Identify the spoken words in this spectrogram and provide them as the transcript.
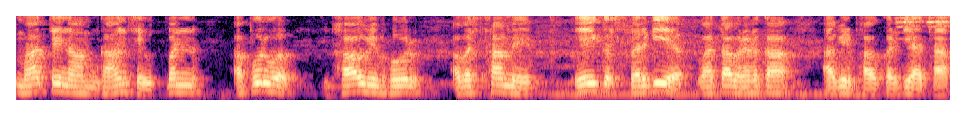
मातृनाम गान से उत्पन्न अपूर्व भाव विभोर अवस्था में एक स्वर्गीय वातावरण का आविर्भाव कर दिया था।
